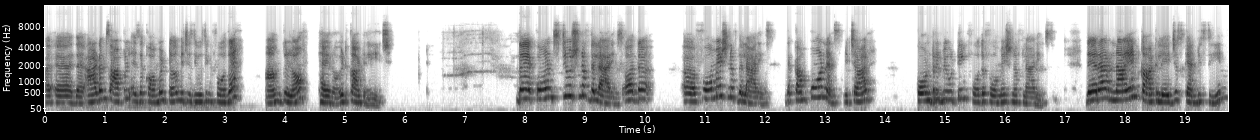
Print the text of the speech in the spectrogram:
uh, uh, the Adam's apple is a common term which is using for the angle of thyroid cartilage. The constitution of the larynx or the uh, formation of the larynx, the components which are contributing for the formation of larynx. There are nine cartilages can be seen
